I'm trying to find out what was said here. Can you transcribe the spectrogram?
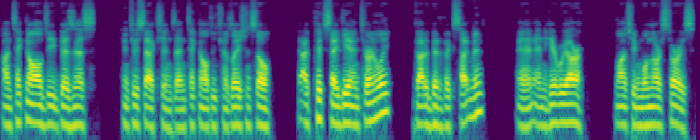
on technology, business intersections, and technology translation. So I pitched the idea internally, got a bit of excitement, and, and here we are launching One North Stories.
